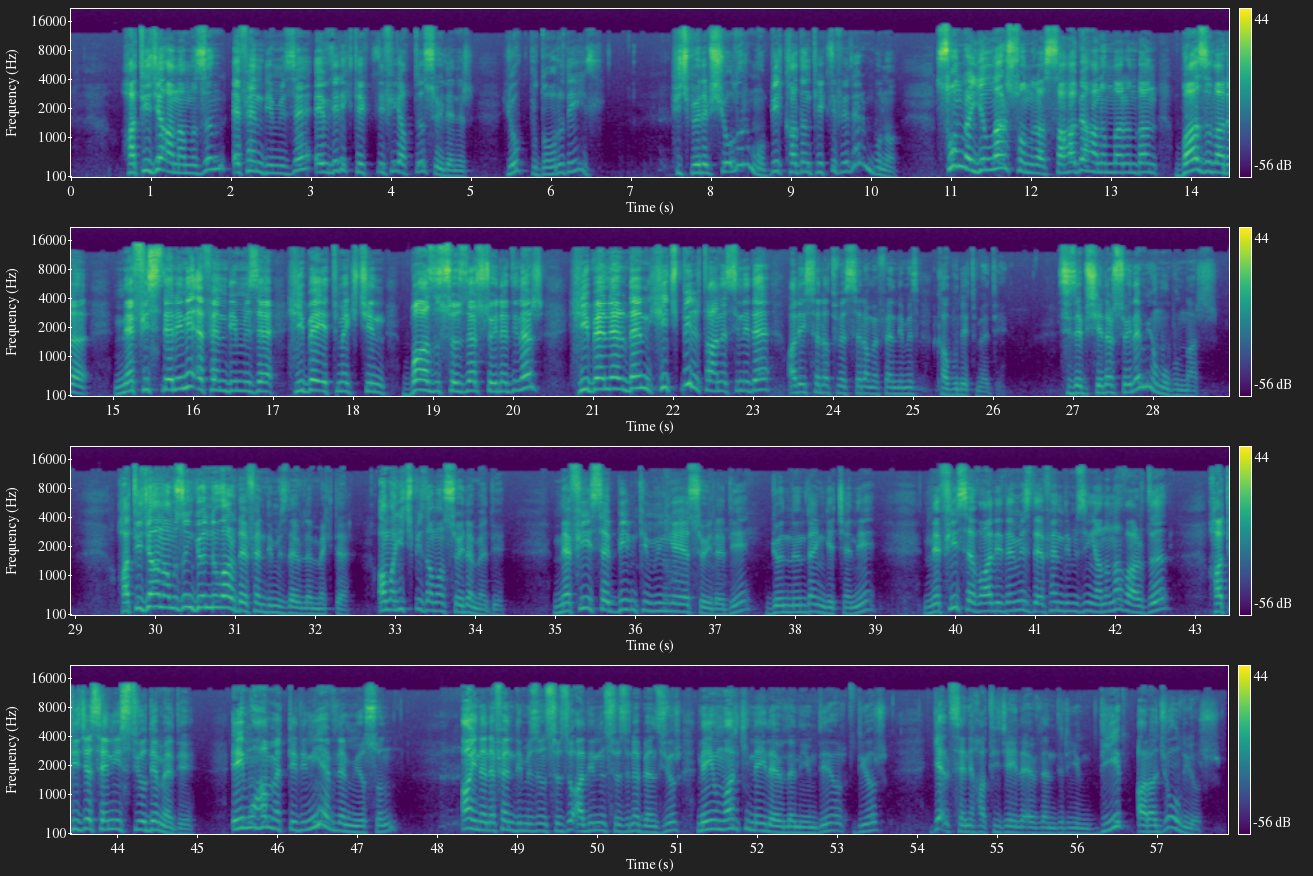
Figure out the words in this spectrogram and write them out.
Hatice anamızın Efendimiz'e evlilik teklifi yaptığı söylenir. Yok bu doğru değil. Hiç böyle bir şey olur mu? Bir kadın teklif eder mi bunu? Sonra yıllar sonra sahabe hanımlarından bazıları nefislerini Efendimiz'e hibe etmek için bazı sözler söylediler. Hibelerden hiçbir tanesini de aleyhissalatü vesselam Efendimiz kabul etmedi. Size bir şeyler söylemiyor mu bunlar? Hatice anamızın gönlü vardı Efendimizle evlenmekte ama hiçbir zaman söylemedi. Nefise binti Münye'ye söyledi gönlünden geçeni. Nefise validemiz de Efendimizin yanına vardı. Hatice seni istiyor demedi. Ey Muhammed dedi niye evlenmiyorsun? Aynen Efendimizin sözü Ali'nin sözüne benziyor. Neyim var ki neyle evleneyim diyor. diyor. Gel seni Hatice ile evlendireyim deyip aracı oluyor.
